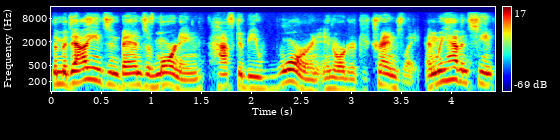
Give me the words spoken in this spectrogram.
The medallions and bands of mourning have to be worn in order to translate, and we haven't seen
